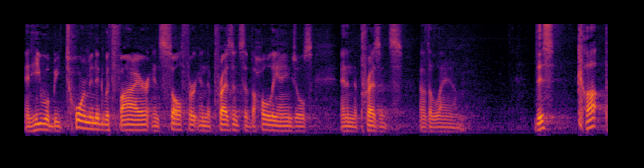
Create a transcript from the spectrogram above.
And he will be tormented with fire and sulfur in the presence of the holy angels and in the presence of the Lamb. This cup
